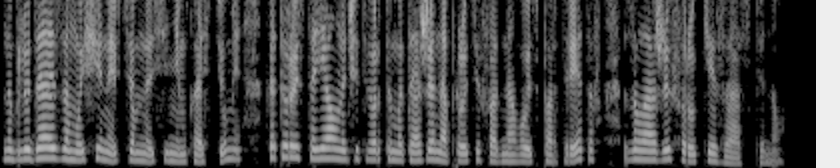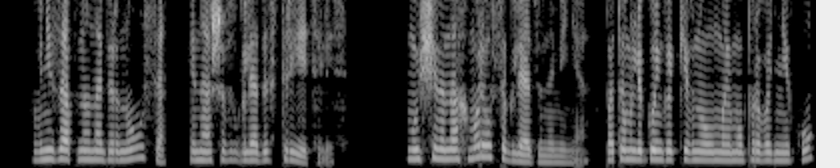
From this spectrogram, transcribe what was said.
наблюдая за мужчиной в темно-синем костюме, который стоял на четвертом этаже напротив одного из портретов, заложив руки за спину. Внезапно он обернулся, и наши взгляды встретились. Мужчина нахмурился, глядя на меня, потом легонько кивнул моему проводнику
